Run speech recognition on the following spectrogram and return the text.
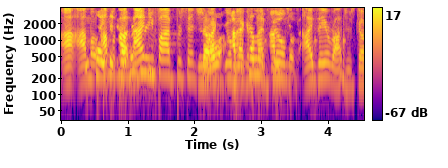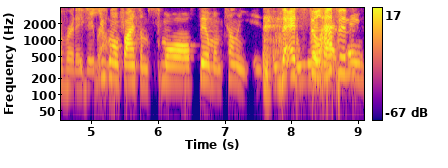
I, I'm, He a, played I'm about 95 percent sure I No, can go I'm back and telling- find I'm film t- of Isaiah Rodgers covering AJ Brown. you're gonna find some small film. I'm telling you, it- That still read that happened. same-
